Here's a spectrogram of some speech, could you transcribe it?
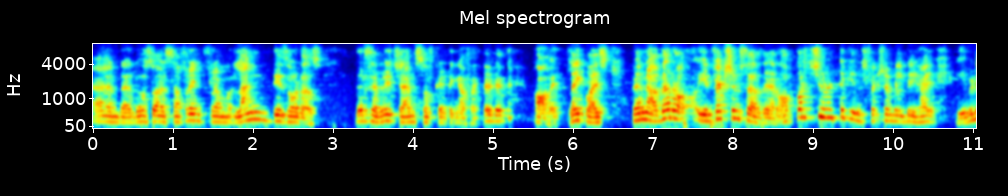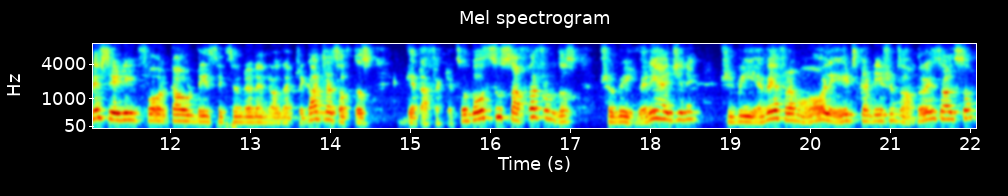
and uh, those who are suffering from lung disorders, there's every chance of getting affected COVID. Likewise, when other infections are there, opportunistic infection will be high, even if CD4 count is 600 and all that, regardless of this, get affected. So those who suffer from this should be very hygienic, should be away from all AIDS conditions, otherwise also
